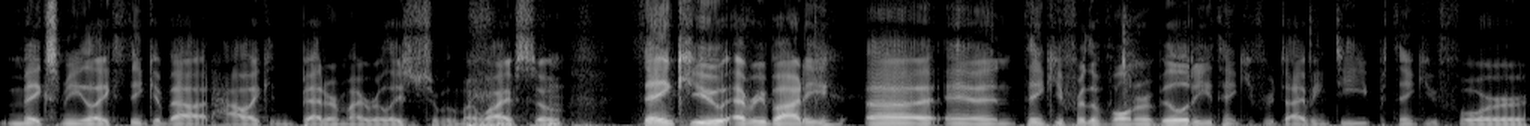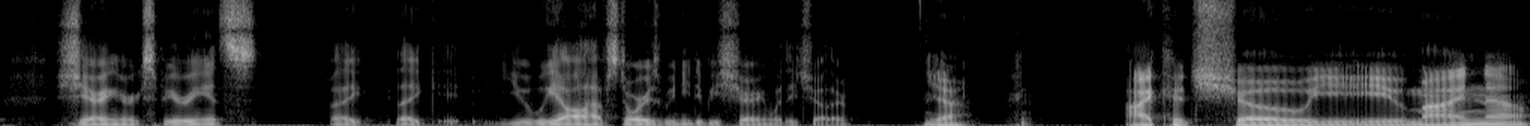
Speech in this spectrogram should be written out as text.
makes me like think about how I can better my relationship with my wife. So thank you everybody. Uh, and thank you for the vulnerability. Thank you for diving deep. Thank you for sharing your experience. Like like you we all have stories we need to be sharing with each other. Yeah. I could show you mine now.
